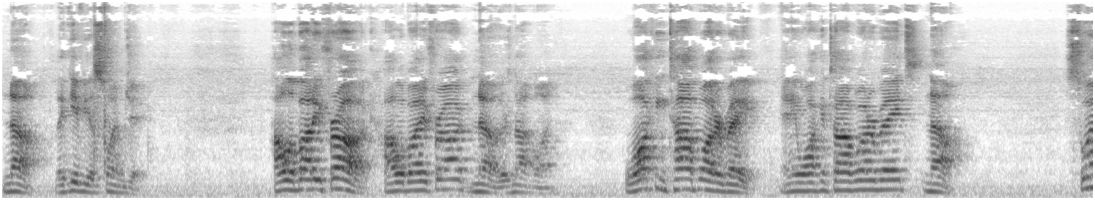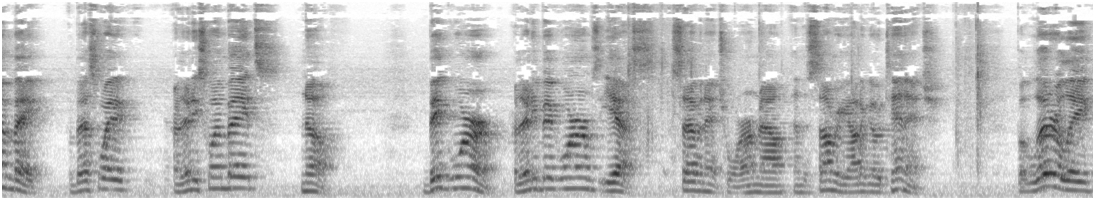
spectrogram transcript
No. They give you a swim jig. Hollow body frog. Hollow body frog? No, there's not one. Walking topwater bait. Any walking topwater baits? No. Swim bait. The best way are there any swim baits? No. Big worm. Are there any big worms? Yes. Seven inch worm. Now, in the summer, you ought to go 10 inch. But literally,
